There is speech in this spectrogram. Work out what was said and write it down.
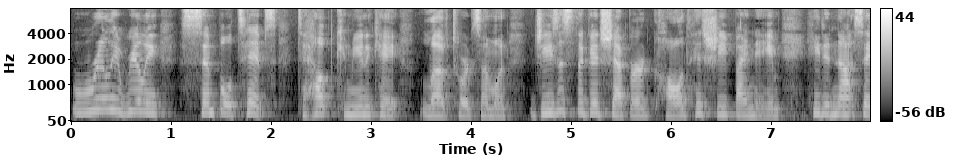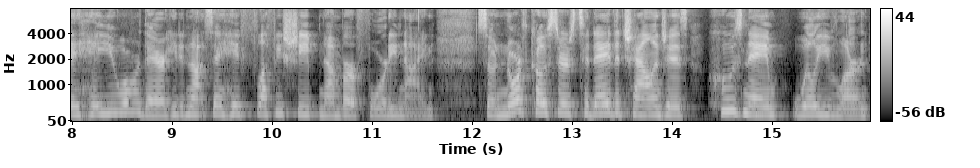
really really simple tips to help communicate love towards someone. Jesus the good shepherd called his sheep by name. He did not say, "Hey you over there." He did not say, "Hey fluffy sheep number 49." So North Coasters, today the challenge is whose name will you learn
